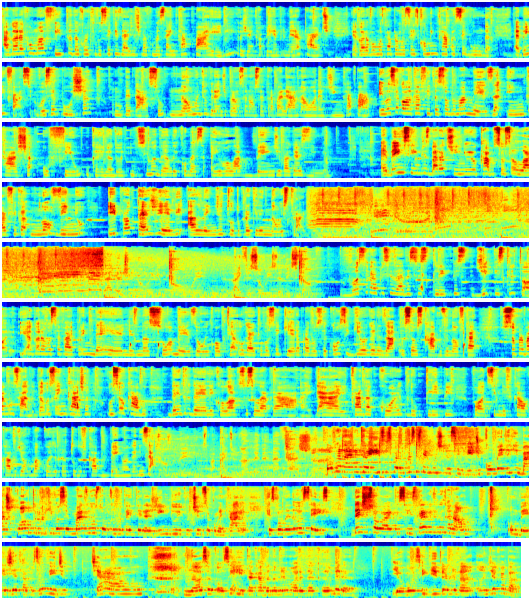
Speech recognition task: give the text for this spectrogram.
Agora com uma fita da cor que você quiser, a gente vai começar a encapar ele. Eu já encapei a primeira parte. E agora eu vou mostrar pra vocês como encapa a segunda. É bem fácil. Você puxa um pedaço, não muito grande pra você não se atrapalhar na hora de encapar. E você coloca a fita sobre uma mesa e encaixa o fio, o carregador, em cima dela e começa a enrolar bem devagarzinho. É bem simples, baratinho e o cabo do seu celular fica novinho e protege ele, além de tudo, para que ele não estrague. Você vai precisar desses clipes de escritório e agora você vai prender eles na sua mesa ou em qualquer lugar que você queira para você conseguir organizar os seus cabos e não ficar super bagunçado. Então você encaixa o seu cabo dentro dele, coloca o seu celular para carregar e cada cor do clipe pode significar o cabo de alguma coisa para tudo ficar bem organizado. Bom, galera, então é isso. Espero que vocês tenham curtido esse vídeo. Comenta aqui embaixo qual truque que você mais gostou, que eu vou estar interagindo e curtindo seu comentário, respondendo vocês. Deixa o seu like, se inscreve aqui no canal. Um beijo e até o próximo vídeo. Tchau! Nossa, eu consegui, tá acabando a memória da câmera e eu consegui terminar antes de acabar.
